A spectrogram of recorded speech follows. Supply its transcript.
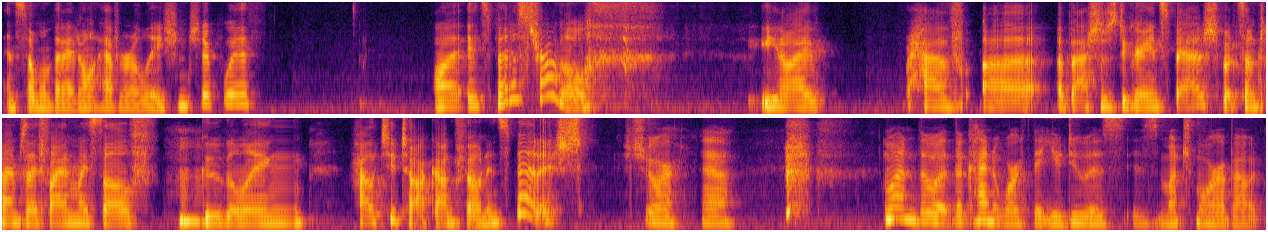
and someone that I don't have a relationship with. Uh, it's been a struggle. you know, I have uh, a bachelor's degree in Spanish, but sometimes I find myself mm-hmm. Googling how to talk on phone in Spanish. Sure. Yeah. One, the the kind of work that you do is is much more about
